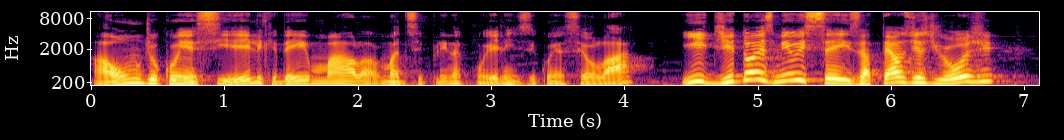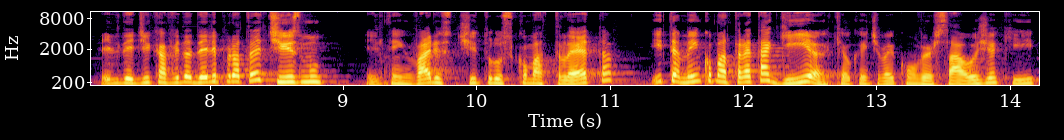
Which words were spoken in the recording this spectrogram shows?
aonde eu conheci ele, que dei uma aula, uma disciplina com ele, a gente se conheceu lá. E de 2006 até os dias de hoje, ele dedica a vida dele para o atletismo. Ele tem vários títulos como atleta e também como atleta guia, que é o que a gente vai conversar hoje aqui.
